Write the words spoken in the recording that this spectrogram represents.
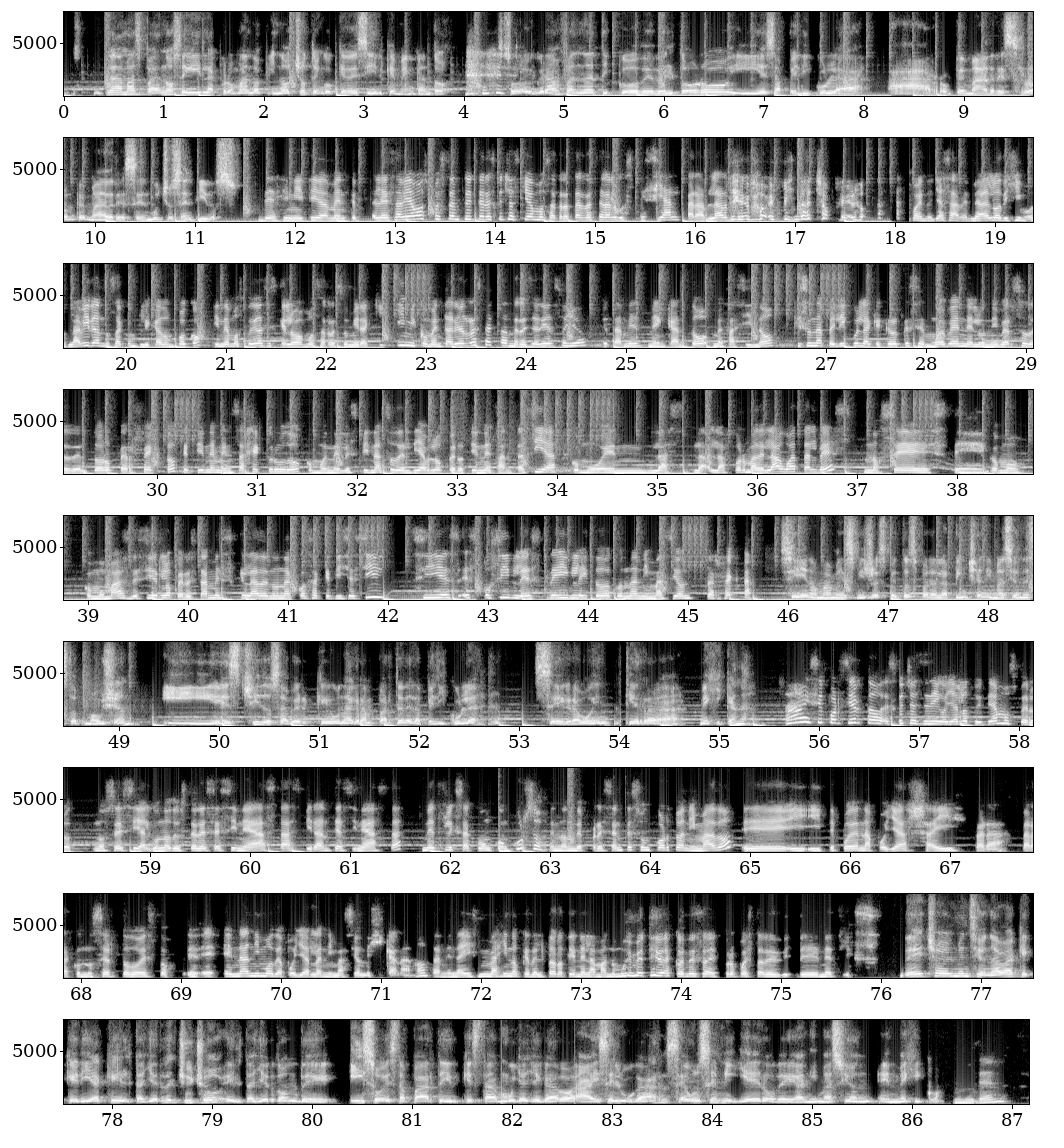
nada más para no seguirla cromando a Pinocho, tengo que decir que me encantó. Soy gran fanático de Del Toro y esa película ah, rompe madres, rompe madres en muchos sentidos. Definitivamente. Les habíamos puesto en Twitter, escuchas que íbamos a tratar de hacer algo especial para hablar de Pinocho, pero bueno, ya saben, ya lo dijimos, la vida nos ha complicado un poco y no hemos podido, así es que lo vamos a resumir aquí. Y mi comentario al respecto, Andrés Yadiel soy yo, que también me encantó, me fascinó, es una película que creo que se mueve en el universo de Del Toro perfecto, que tiene mensaje crudo, como en El Espinazo del Diablo, pero tiene fantasía, como en la, la, forma del agua, tal vez. No sé este, cómo, cómo más decirlo, pero está mezclado en una cosa que dice, sí, sí, es, es posible, es creíble y todo con una animación perfecta. Sí, no mames, mis respetos para la pinche animación stop motion. Y es chido saber que una gran parte de la película se grabó en tierra mexicana. Ay, sí, por cierto, escucha, te digo, ya lo tuiteamos, pero no sé si alguno de ustedes es cineasta, aspirante a cineasta. Netflix sacó un concurso en donde presentes un corto animado eh, y, te pueden apoyar ahí para, para conocer todo esto, en, en, ánimo de apoyar la animación mexicana, ¿no? También ahí me imagino que Del Toro tiene la mano muy metida con esa propuesta de, de Netflix. De hecho, él mencionaba que quería que el taller del Chucho, el taller donde hizo esta parte y que está muy allegado a ese lugar, sea un semillero de animación en México.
